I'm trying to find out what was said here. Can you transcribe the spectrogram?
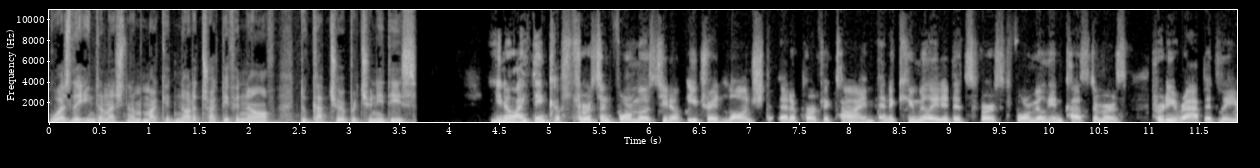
Was the international market not attractive enough to capture opportunities? You know, I think first and foremost, you know, E-Trade launched at a perfect time and accumulated its first 4 million customers pretty rapidly.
